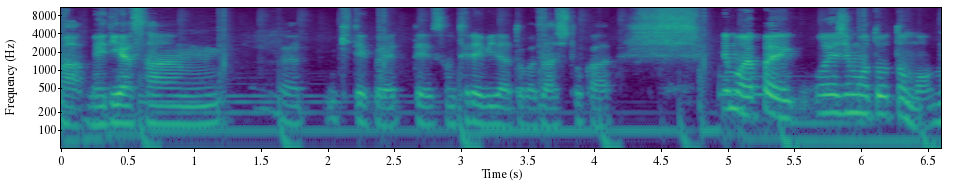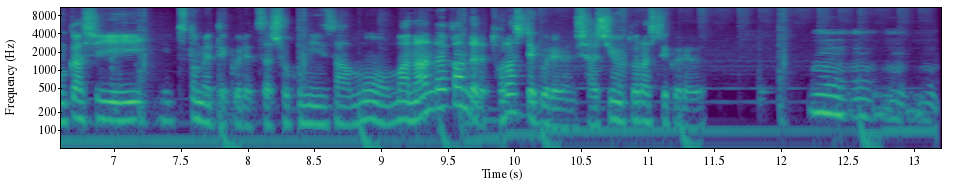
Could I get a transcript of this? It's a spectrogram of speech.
ーまあ、メディアさんが来てくれてそのテレビだとか雑誌とかでもやっぱり親父も弟も昔勤めてくれてた職人さんも、まあ、なんだかんだで撮らせてくれる写真を撮らせてくれるうんうんうん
